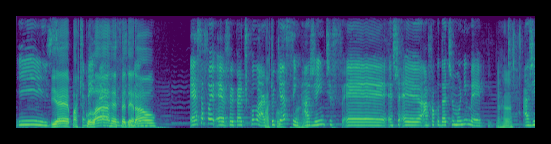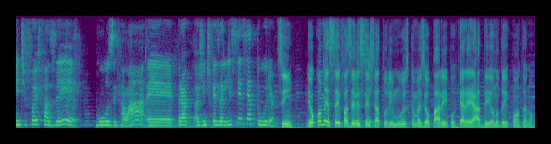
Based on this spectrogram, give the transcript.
Isso. E é particular, perto é de federal? Essa foi, é, foi particular, Particular, porque assim, aham. a gente. É, é- é- a faculdade chama Unimap. Aham. A gente foi fazer música lá, é, pra, a gente fez a licenciatura. Sim. Eu comecei a fazer Porque- licenciatura em música, mas eu parei porque era EAD e eu não dei conta, não.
